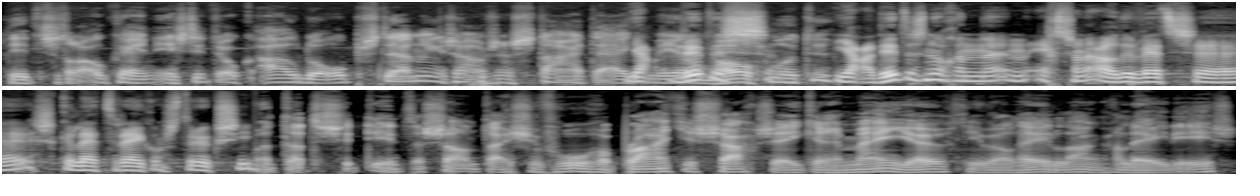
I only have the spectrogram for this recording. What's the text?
dit is er ook een, is dit ook oude opstelling? Zou zijn staart eigenlijk ja, meer omhoog is, moeten? Ja, dit is nog een, een echt zo'n ouderwetse skeletreconstructie. Want dat is het interessante. Als je vroeger plaatjes zag, zeker in mijn jeugd, die wel heel lang geleden is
